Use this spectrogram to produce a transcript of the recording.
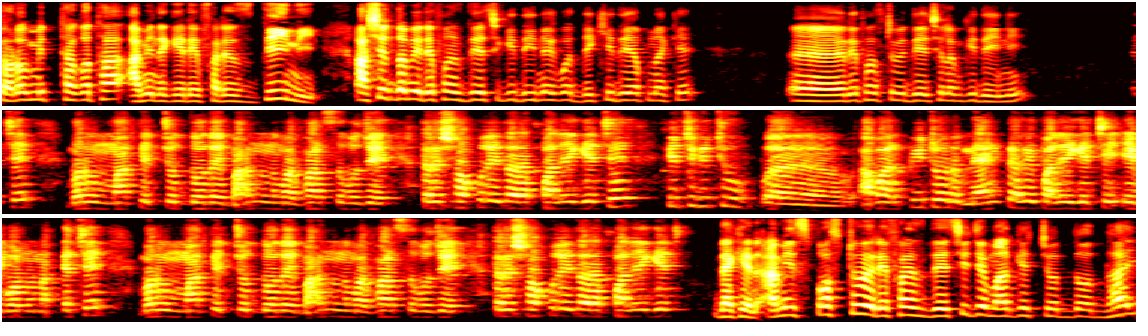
চরম মিথ্যা কথা আমি নাকি রেফারেন্স দিইনি। আসেন তো আমি রেফারেন্স দিয়েছি কি দিইনি? একবার দেখিয়ে দিই আপনাকে। রেফারেন্সটা আমি দিয়েছিলাম কি দিইনি? গেছে বরং মার্কেট চোদ্দ অধ্যায় বাহান্ন নম্বর ভার্সে বলছে তারা সকলেই তারা পালিয়ে গেছে। কিছু কিছু আবার পিটোর ম্যাংটা হয়ে পালিয়ে গেছে এ বর্ণনা গেছে বরং মার্কেট চোদ্দ অধ্যায় বাহান্ন নম্বর ভার্সে বলছে তারা সকলেই তারা পালিয়ে গেছে। দেখেন আমি স্পষ্ট হয়ে রেফারেন্স দিয়েছি যে মার্কেট চোদ্দ অধ্যায়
